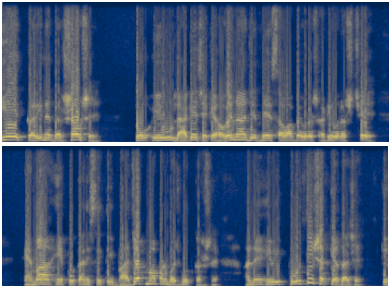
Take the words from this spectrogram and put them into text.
એ કરીને દર્શાવશે, તો એવું લાગે છે કે હવેના જે બે સવા બે વર્ષ, અઢી વર્ષ છે એમાં એ પોતાની સ્થિતિ ભાજપમાં પણ મજબૂત કરશે. અને એવી પૂરતી શક્યતા છે કે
